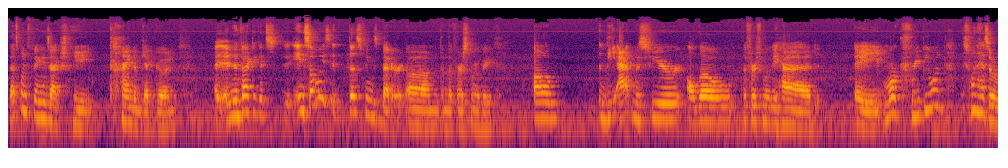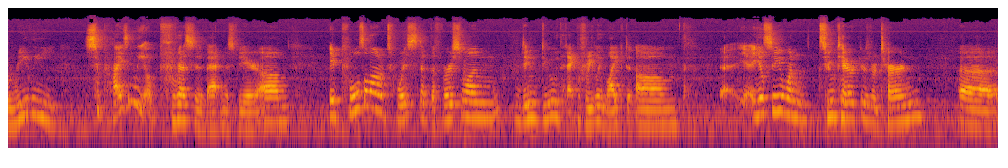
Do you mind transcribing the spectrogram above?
that's when things actually kind of get good. And in fact, it gets in some ways it does things better um, than the first movie. Um, the atmosphere, although the first movie had a more creepy one, this one has a really surprisingly oppressive atmosphere. Um, it pulls a lot of twists that the first one didn't do that I really liked. Um, you'll see when two characters return uh,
